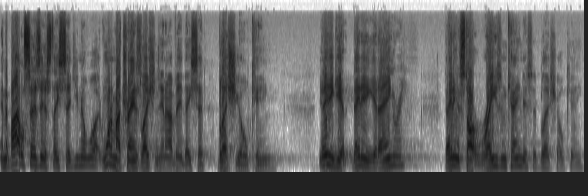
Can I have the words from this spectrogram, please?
And the Bible says this. They said, You know what? One of my translations, NIV, they said, Bless you, old king. They didn't get, they didn't get angry. They didn't start raising Cain. They said, Bless you, old king.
